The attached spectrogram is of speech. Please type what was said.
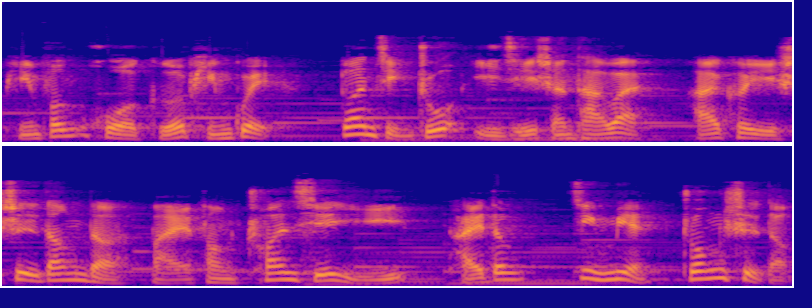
屏风或隔屏柜、端景桌以及神台外。还可以适当的摆放穿鞋椅、台灯、镜面装饰等。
